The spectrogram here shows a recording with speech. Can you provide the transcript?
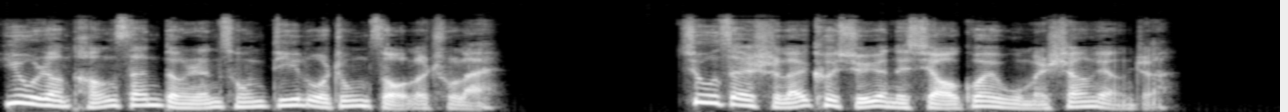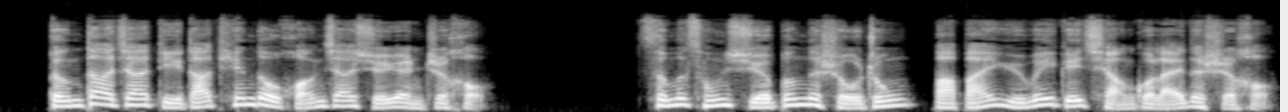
又让唐三等人从低落中走了出来。就在史莱克学院的小怪物们商量着，等大家抵达天斗皇家学院之后，怎么从雪崩的手中把白雨薇给抢过来的时候，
